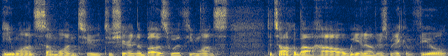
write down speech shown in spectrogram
He wants someone to to share in the buzz with. He wants to talk about how we and others make him feel.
